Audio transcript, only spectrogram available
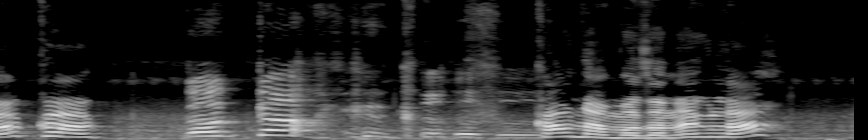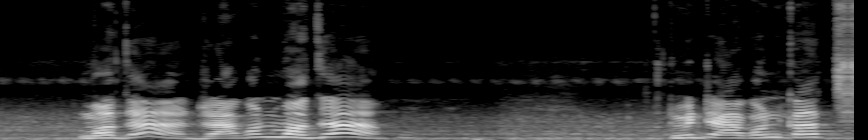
কক খাও না মজা না এগুলা? মজা? ড্রাগন মজা? তুমি ড্রাগন খাচ্ছ?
